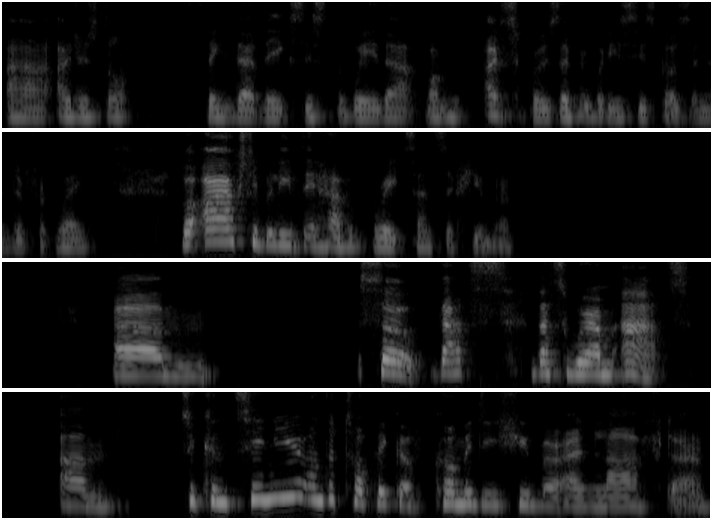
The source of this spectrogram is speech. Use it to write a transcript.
uh, I just don't think that they exist the way that um, I suppose everybody sees God in a different way. But I actually believe they have a great sense of humor. Um, so that's that's where I'm at. Um, to continue on the topic of comedy, humor, and laughter,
